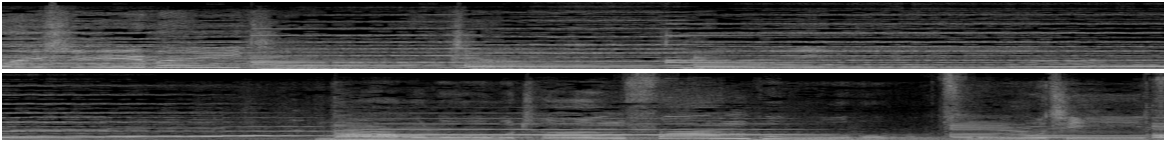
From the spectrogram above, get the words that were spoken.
乱时危旧沉。茅庐成三顾，足迹纵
